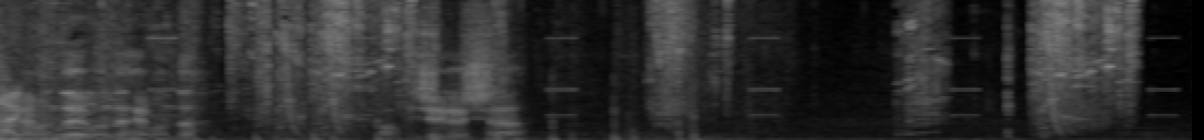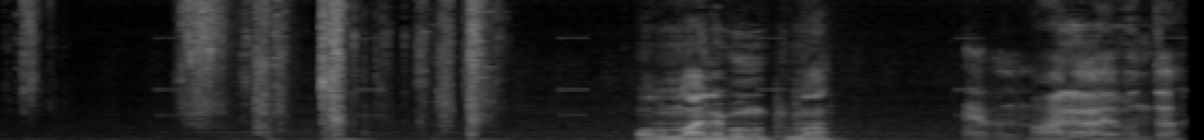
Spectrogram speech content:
Heaven'da heaven'da heaven'da. Atlayacak şey aşağı. Oğlum line'ı unuttum lan. Heaven. Hala heaven'da.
